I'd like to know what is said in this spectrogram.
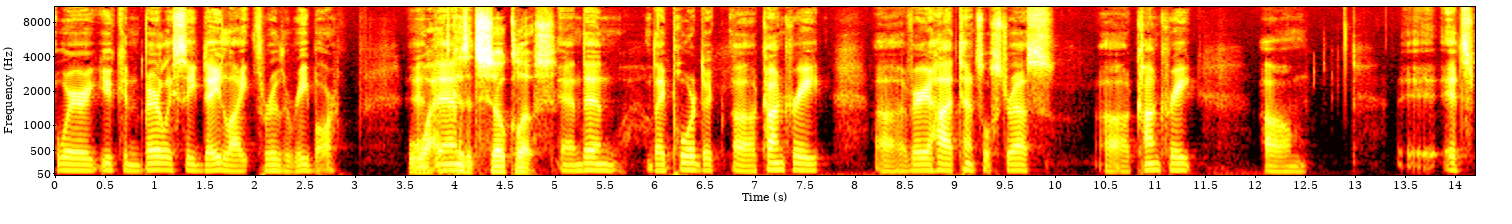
where you can barely see daylight through the rebar. Why? Because it's so close. and then they poured the uh, concrete, uh, very high tensile stress uh, concrete. Um, it's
